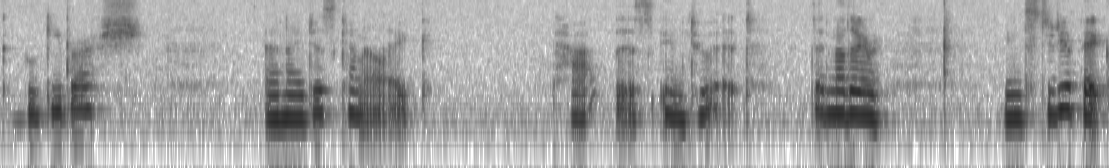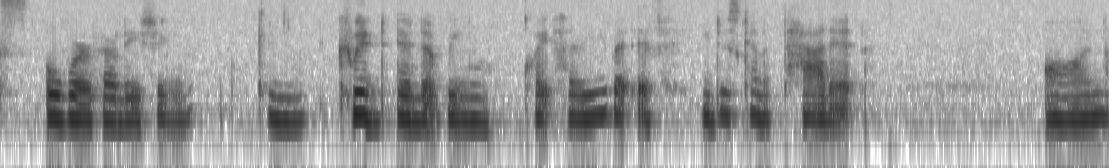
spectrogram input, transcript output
kabuki brush and I just kind of like pat this into it. It's another, I mean Studio Fix over foundation can could end up being quite heavy but if you just kind of pat it on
